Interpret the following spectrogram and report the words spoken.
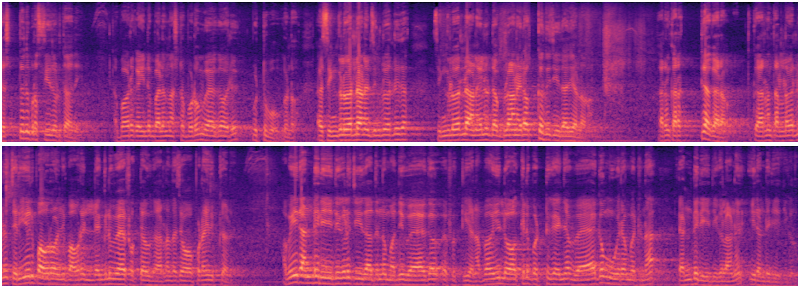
ജസ്റ്റ് ഒന്ന് പ്രസ് ചെയ്ത് കൊടുത്താൽ മതി. അപ്പോൾ അവരുടെ കൈയിന്റെ ബലം നഷ്ടപ്പെടും വേഗം അവർ വിട്ടുപോകും കണ്ടോ? അത് സിംഗിൾ വരലാണെങ്കിൽ സിംഗിൾ വരൽ ചെയ്താൽ സിംഗിൾ വരലാണെങ്കിലും ഡബിൾ ആണെങ്കിലും ഒക്കെ ഇത് ചെയ്താൽ മതിയല്ലോ കാരണം കറക്റ്റ് ആകാരം കാരണം. തള്ളവരിന് ചെറിയൊരു പവർ ഒഴിഞ്ഞ് പവർ ഇല്ലെങ്കിലും എഫക്റ്റ് ആകും കാരണം എന്താ വെച്ചാൽ ഓപ്പണായി നിൽക്കുകയാണ് അപ്പോൾ ഈ രണ്ട് രീതികൾ ചെയ്താൽ തന്നെ മതി വേഗം എഫക്റ്റ് ചെയ്യണം. അപ്പോൾ ഈ ലോക്കിൽ പെട്ട് കഴിഞ്ഞാൽ വേഗം മൂരാൻ പറ്റുന്ന രണ്ട് രീതികളാണ് ഈ രണ്ട് രീതികളും.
